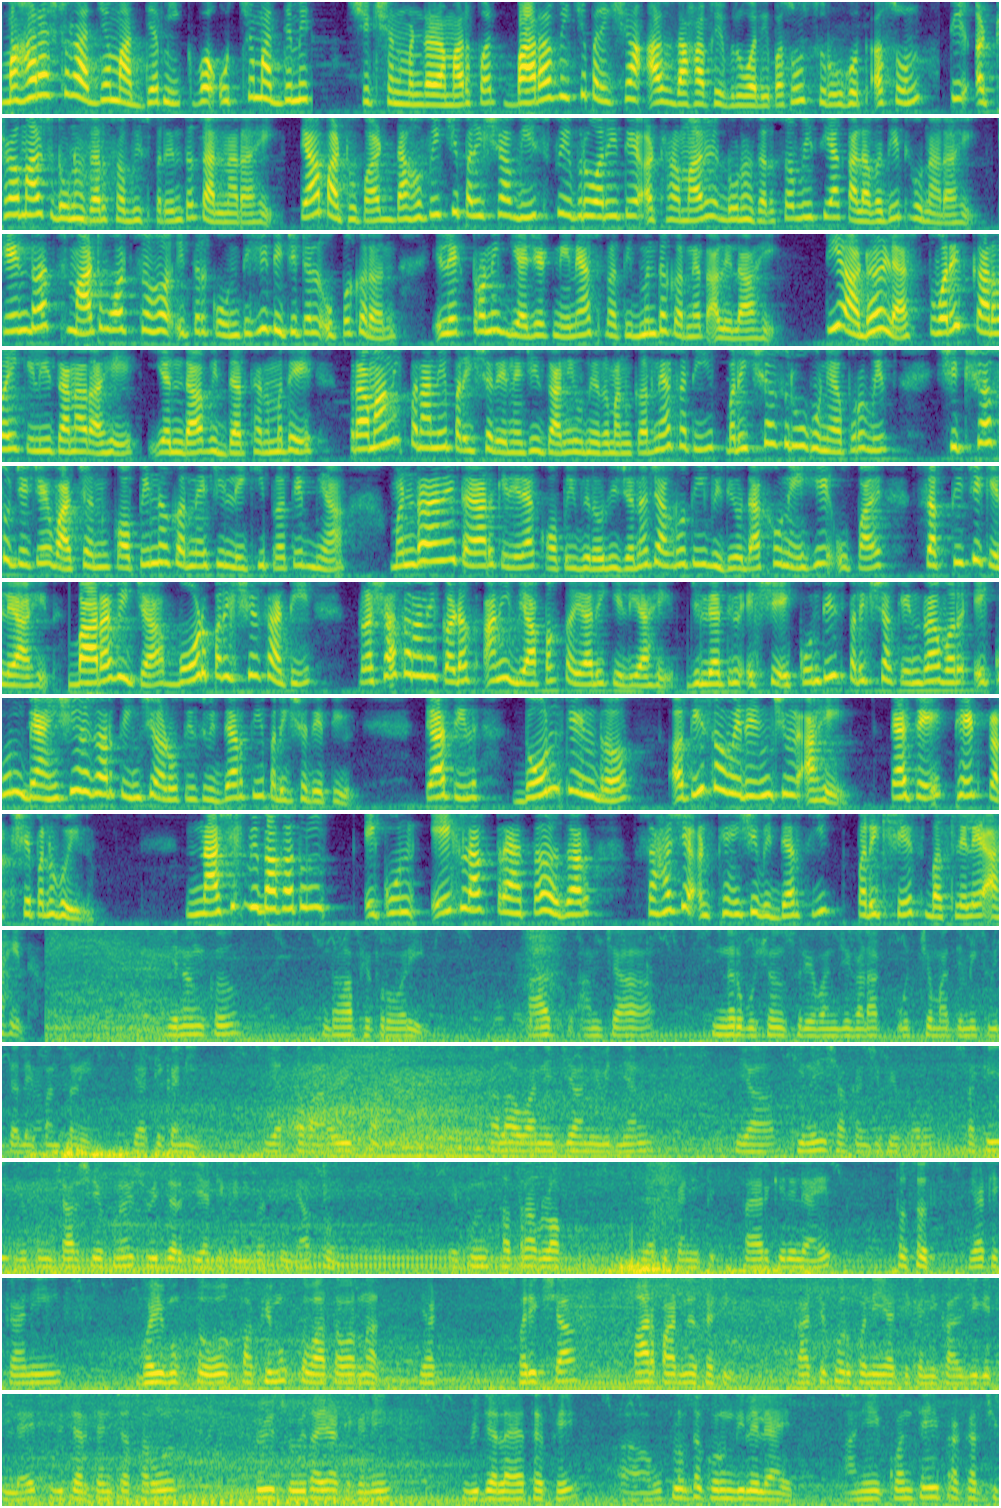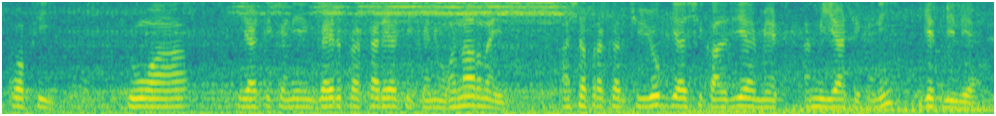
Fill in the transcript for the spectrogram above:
महाराष्ट्र राज्य माध्यमिक व उच्च माध्यमिक शिक्षण मंडळामार्फत बारावीची परीक्षा आज दहा फेब्रुवारीपासून सुरू होत असून ती अठरा मार्च दोन हजार सव्वीस पर्यंत चालणार आहे. त्या पाठोपाठ दहावीची परीक्षा वीस फेब्रुवारी ते अठरा मार्च दोन हजार सव्वीस या कालावधीत होणार आहे. केंद्रात स्मार्ट वॉचसह इतर कोणतेही डिजिटल उपकरण इलेक्ट्रॉनिक गॅजेट नेण्यास प्रतिबंध करण्यात आलेला आहे. ती आढळल्यास त्वरित कारवाई केली जाणार आहे. यंदा विद्यार्थ्यांमध्ये प्रामाणिकपणाने परीक्षा देण्याची जाणीव निर्माण करण्यासाठी परीक्षा सुरू होण्यापूर्वीच शिक्षा सूचीचे वाचन कॉपी न करण्याची लेखी प्रतिज्ञा मंडळाने तयार केलेल्या कॉपी विरोधी जनजागृती व्हिडिओ दाखवणे हे उपाय सक्तीचे केले आहेत. बारावीच्या बोर्ड परीक्षेसाठी प्रशासनाने कडक आणि व्यापक तयारी केली आहे. जिल्ह्यातील एकशे एकोणतीस परीक्षा केंद्रावर एकूण ब्याऐंशी हजार तीनशे अडोतीस विद्यार्थी परीक्षा देतील. त्यातील दोन केंद्र अतिसंवेदनशील आहे. त्याचे थेट प्रक्षेपण होईल. नाशिक विभागातून एकूण एक लाख त्र्याहत्तर हजार सहाशे अठ्ठ्याऐंशी विद्यार्थी परीक्षेस बसलेले आहेत. दिनांक दहा फेब्रुवारी आज आमच्या सिन्नरभूषण सूर्यवांजी गडाख उच्च माध्यमिक विद्यालय पंचळे या ठिकाणी इयत्ता बारावीचा कला वाणिज्य आणि विज्ञान या तीनही शाखांचे पेपरसाठी एकूण चारशे एकोणीस विद्यार्थी या ठिकाणी बसलेले असून एकूण सतरा ब्लॉक या ठिकाणी तयार केलेले आहेत. तसंच या ठिकाणी भयमुक्त व कॉफीमुक्त वातावरणात या परीक्षा पार पाडण्यासाठी काटेकोरपणे या ठिकाणी काळजी घेतलेली आहेत विद्यार्थ्यांच्या सर्व सोयीसुविधा या ठिकाणी विद्यालयातर्फे उपलब्ध करून दिलेल्या आहेत. आणि कोणत्याही प्रकारची कॉफी किंवा या ठिकाणी गैरप्रकार या ठिकाणी होणार नाही अशा प्रकारची योग्य अशी काळजी आम्ही आम्ही या ठिकाणी घेतलेली आहे.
